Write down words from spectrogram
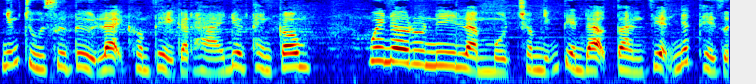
những chú sư tử lại không thể gặt hái được thành công. Wayne Rooney là một trong những tiền đạo toàn diện nhất thế giới.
